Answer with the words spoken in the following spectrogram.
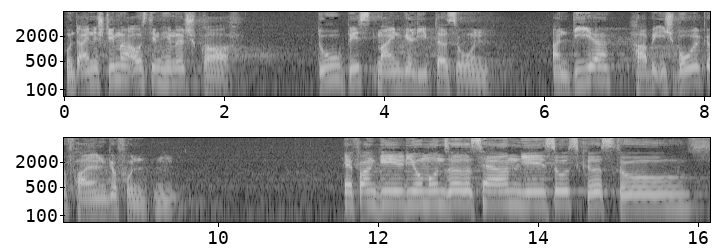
Und eine Stimme aus dem Himmel sprach, Du bist mein geliebter Sohn, an dir habe ich Wohlgefallen gefunden. Evangelium unseres Herrn Jesus Christus.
